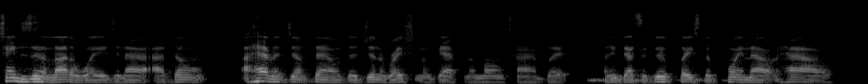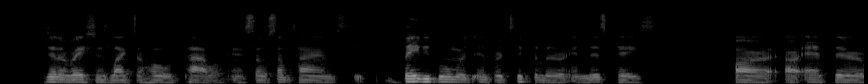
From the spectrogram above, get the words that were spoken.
changes in a lot of ways, and I, I don't, I haven't jumped down the generational gap in a long time, but I think that's a good place to point out how generations like to hold power. And so sometimes baby boomers in particular, in this case, are are at their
